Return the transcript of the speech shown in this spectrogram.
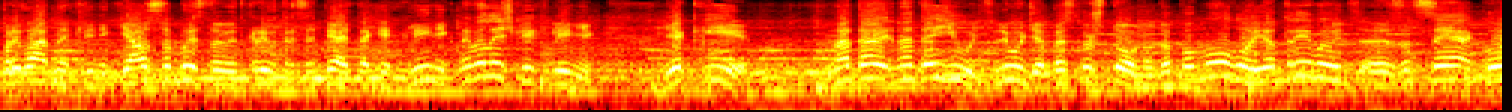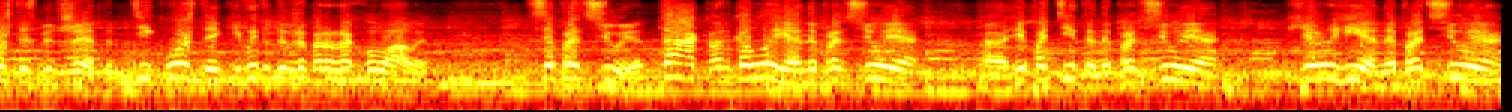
приватних клінік. Я особисто відкрив 35 таких клінік, невеличких клінік, які надають людям безкоштовну допомогу і отримують е, за це кошти з бюджету. Ті кошти, які ви туди вже перерахували. Це працює. Так, онкологія не працює, е, гепатити не працює, хірургія не працює.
